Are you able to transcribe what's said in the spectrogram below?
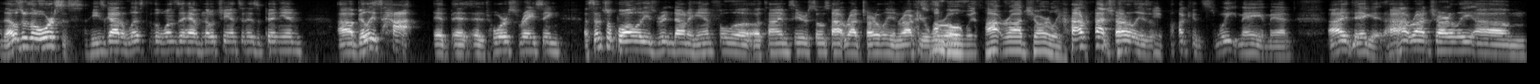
those are the horses. He's got a list of the ones that have no chance in his opinion. Uh, Billy's hot at, at, at, horse racing. Essential qualities written down a handful of, of times here. So is Hot Rod Charlie and Rock That's Your what I'm going with Hot Rod Charlie. Hot Rod Charlie is a fucking sweet name, man. I dig it. Hot Rod Charlie. Um,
